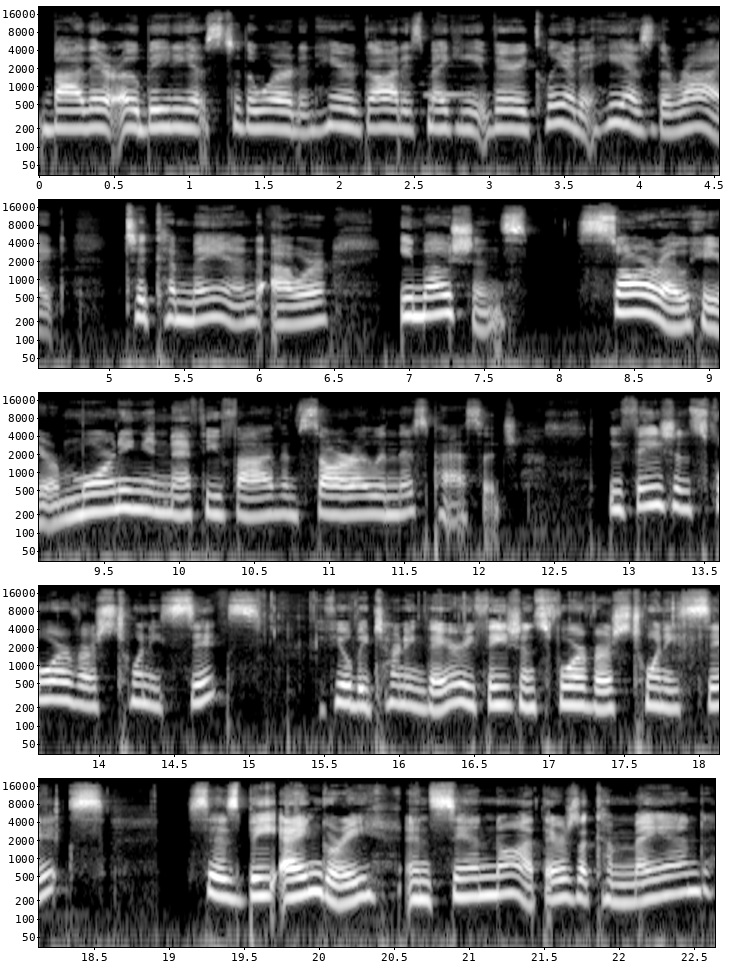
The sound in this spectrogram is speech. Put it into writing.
by their obedience to the word. And here God is making it very clear that He has the right to command our emotions. Sorrow here, mourning in Matthew 5, and sorrow in this passage. Ephesians 4, verse 26. If you'll be turning there, Ephesians 4, verse 26 says, Be angry and sin not. There's a command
